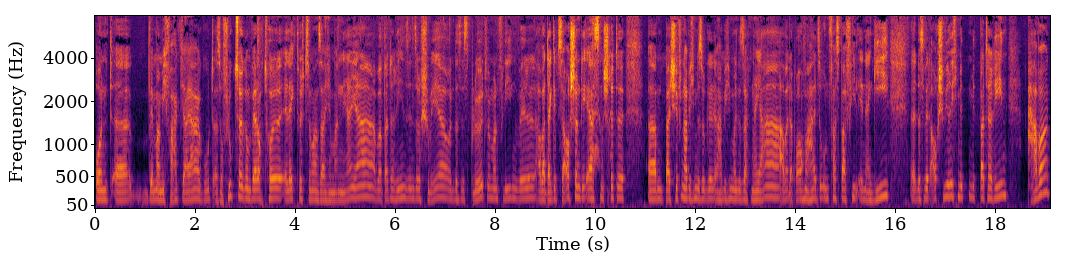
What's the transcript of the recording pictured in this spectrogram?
und äh, wenn man mich fragt, ja, ja, gut, also Flugzeuge wäre doch toll, elektrisch zu machen, sage ich immer, ja, ja, aber Batterien sind so schwer und das ist blöd, wenn man fliegen will. Aber da gibt's ja auch schon die ersten Schritte. Ähm, bei Schiffen habe ich mir so, habe ich immer gesagt, na ja, aber da braucht man halt so unfassbar viel Energie. Äh, das wird auch schwierig mit mit Batterien. Aber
